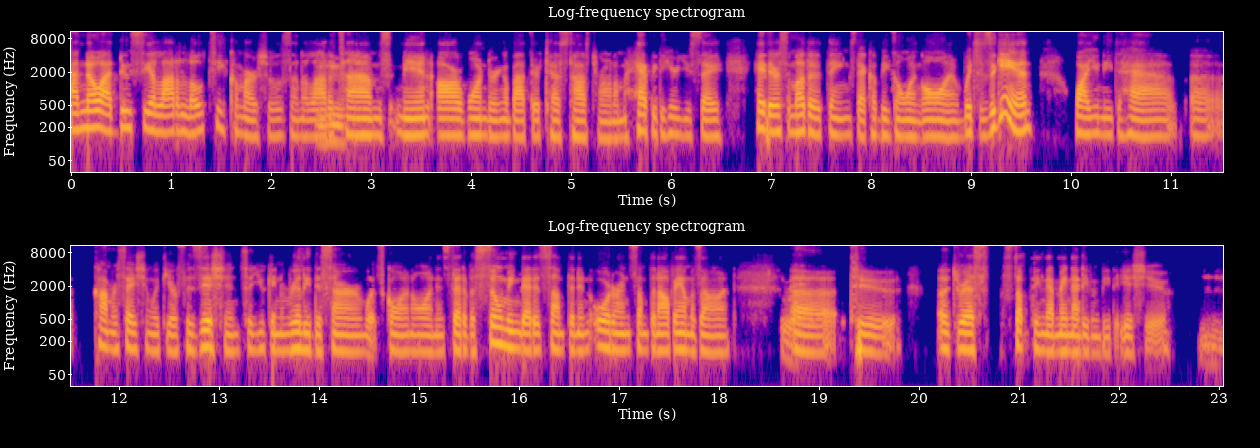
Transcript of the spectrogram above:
I know I do see a lot of low T commercials, and a lot mm-hmm. of times men are wondering about their testosterone. I'm happy to hear you say, hey, there's some other things that could be going on, which is again why you need to have a conversation with your physician so you can really discern what's going on instead of assuming that it's something and ordering something off Amazon right. uh, to address something that may not even be the issue. Mm-hmm.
